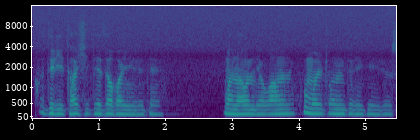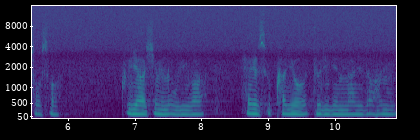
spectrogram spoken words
그들이 다시 대답하여 이르되 원하건대 왕은 꿈을 종들에게 이르소서 그리하시면 우리가 해석하여 드리겠나이다 하니.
